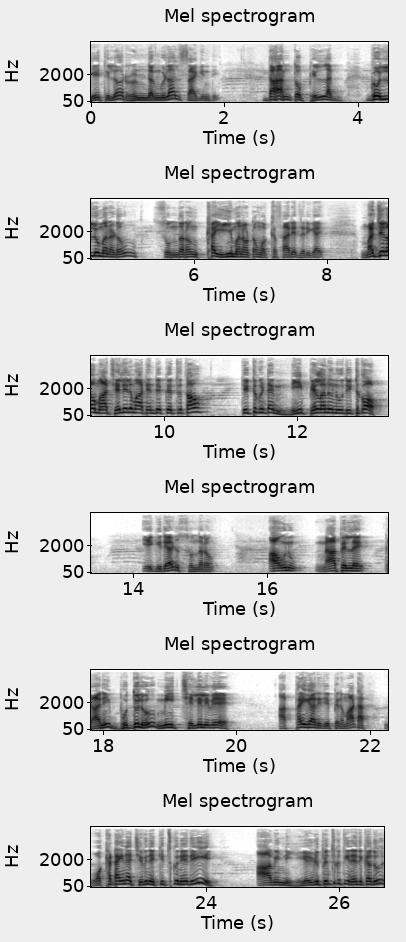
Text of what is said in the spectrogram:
చేతిలో రెండంగుళాలు సాగింది. దాంతో పిల్ల గొల్లుమనడం సుందరం కయ్యమనటం ఒక్కసారే జరిగాయి. మధ్యలో మా చెల్లెలి మాట ఎందుకు ఎత్తుతావు? తిట్టుకుంటే నీ పిల్లను నువ్వు తిట్టుకో. ఎగిరాడు సుందరం. అవును నా పెళ్ళే కానీ బుద్ధులు మీ చెల్లెలివే. అత్తయ్య గారు చెప్పిన మాట ఒక్కటైనా చెవిని ఎక్కించుకునేది ఏళ్ళు ఏడుపెంచుకు తినేది కదూ?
